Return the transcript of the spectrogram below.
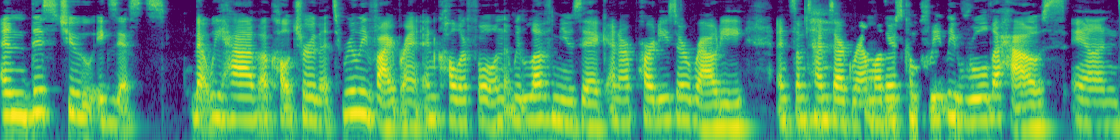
And this too exists that we have a culture that's really vibrant and colorful and that we love music and our parties are rowdy and sometimes our grandmothers completely rule the house and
